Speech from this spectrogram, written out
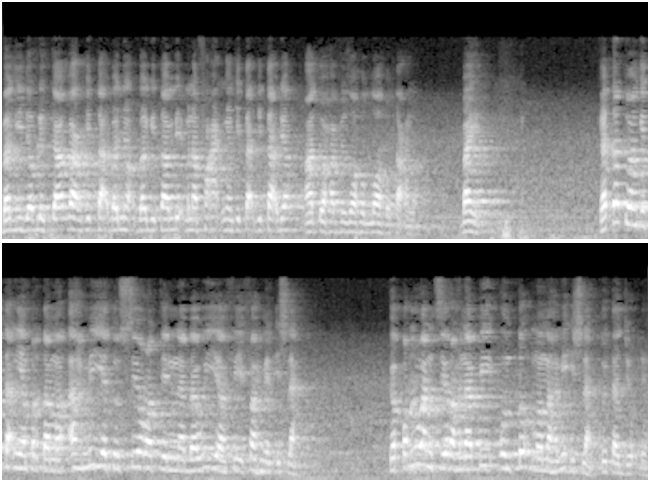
bagi dia boleh karang kitab banyak, bagi kita ambil manfaat dengan kitab-kitab dia. Ha tu hafizahullah taala. Baik. Kata tuan kita ni yang pertama, ahmiyatus siratin nabawiyyah fi fahmil Islam. Keperluan sirah Nabi untuk memahami Islam. Itu tajuk dia.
